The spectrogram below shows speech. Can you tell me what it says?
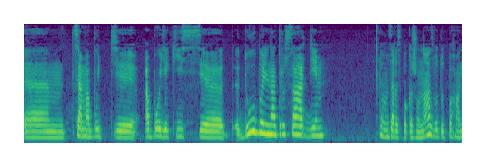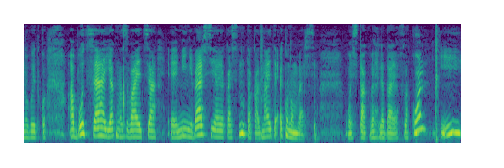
е, це, мабуть, е, або якийсь дубль на трусарді. Я вам зараз покажу назву, тут погано видко. Або це, як називається, міні-версія, якась, ну така, знаєте, економ-версія. Ось так виглядає флакон і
